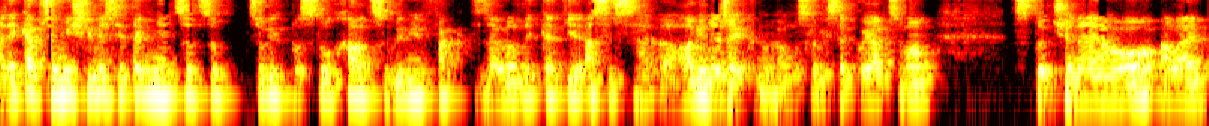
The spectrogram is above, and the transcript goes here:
A teďka přemýšlím, jestli tak něco, co, co bych poslouchal, co by mě fakt zaujalo, teďka ti asi z hlavy neřeknu, jo? musel bych se podívat, co mám stočeného, ale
